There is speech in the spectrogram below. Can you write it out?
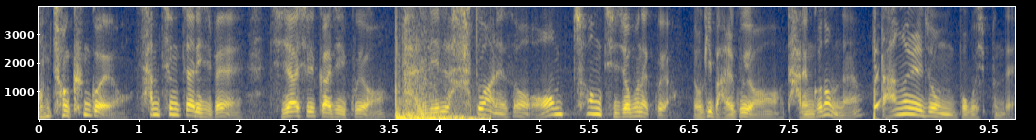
엄청 큰 거예요. 3층짜리 집에 지하실까지 있고요. 관리를 하도 안 해서 엄청 지저분했고요. 여기 말고요 다른 건 없나요? 땅을 좀 보고 싶은데.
